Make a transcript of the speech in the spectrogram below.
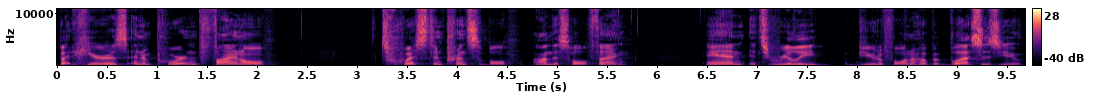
But here's an important final twist and principle on this whole thing. And it's really beautiful, and I hope it blesses you.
